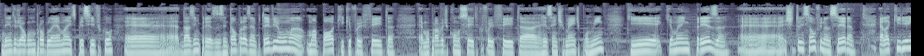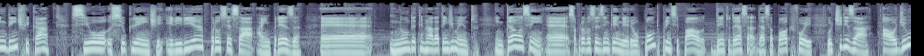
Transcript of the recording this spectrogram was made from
dentro de algum problema específico é, das empresas. Então, por exemplo, teve uma, uma POC que foi feita, é, uma prova de conceito que foi feita recentemente por mim, que, que uma empresa, é, instituição financeira, ela queria identificar se o, se o cliente ele iria processar a empresa é, num determinado atendimento. Então, assim, é, só para vocês entenderem, o ponto principal dentro dessa, dessa POC foi utilizar áudio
